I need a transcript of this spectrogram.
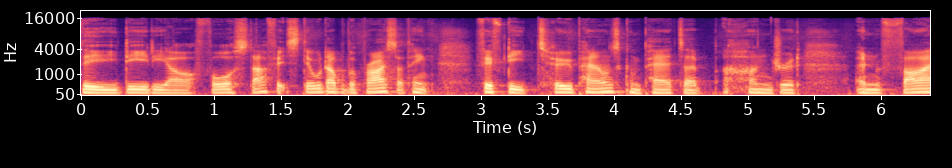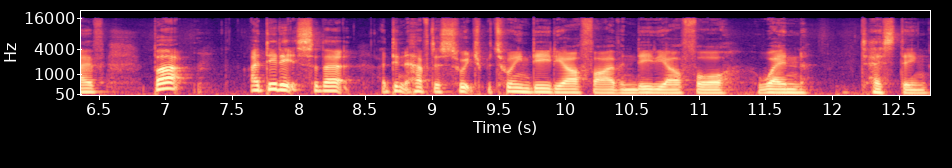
the DDR4 stuff. It's still double the price. I think £52 compared to 105 But I did it so that I didn't have to switch between DDR5 and DDR4 when testing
